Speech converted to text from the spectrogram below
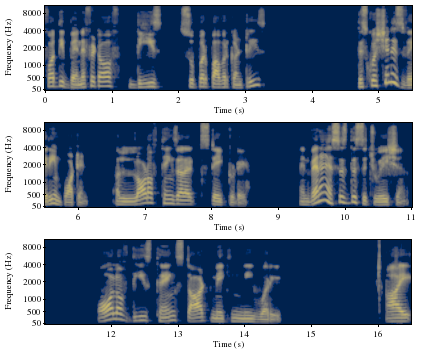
for the benefit of these superpower countries? This question is very important. A lot of things are at stake today. And when I assess this situation, all of these things start making me worried. I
